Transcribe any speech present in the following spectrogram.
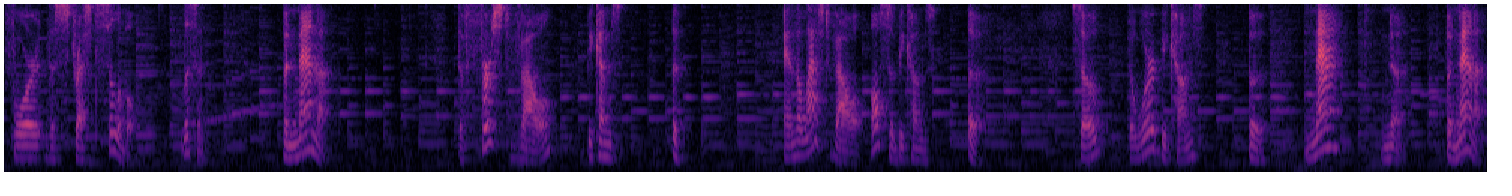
for the stressed syllable. Listen, banana. The first vowel becomes uh, and the last vowel also becomes uh. So the word becomes b na n banana.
